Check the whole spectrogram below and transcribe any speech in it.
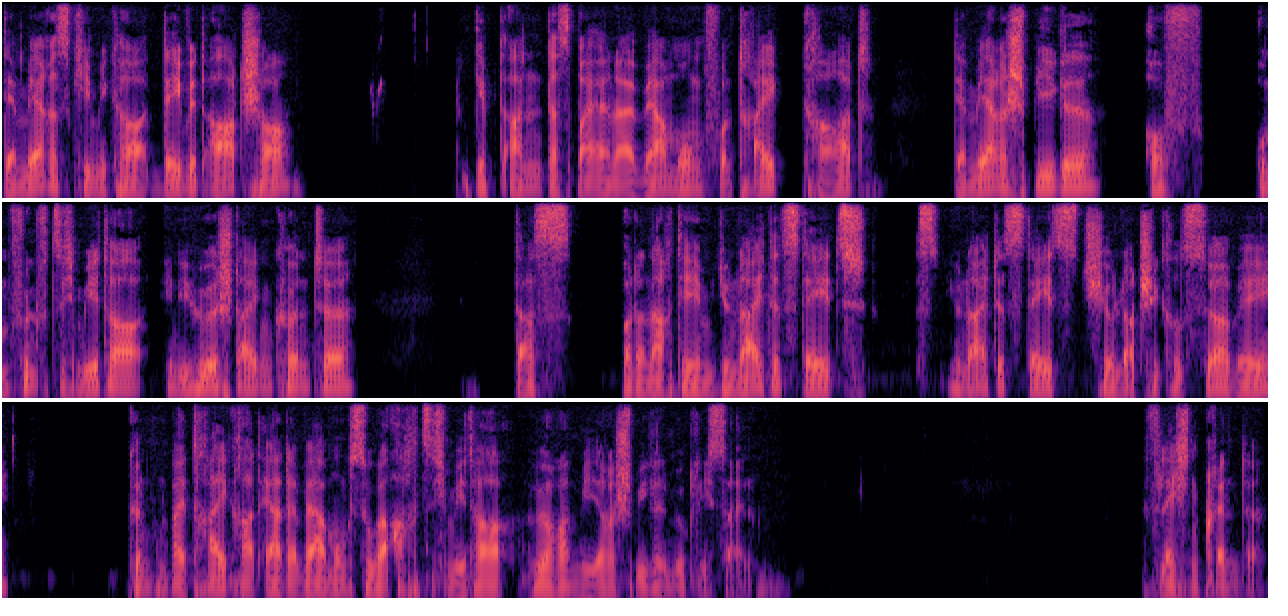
Der Meereschemiker David Archer gibt an, dass bei einer Erwärmung von 3 Grad der Meeresspiegel auf um 50 Meter in die Höhe steigen könnte, dass oder nach dem United States United States Geological Survey könnten bei 3 Grad Erderwärmung sogar 80 Meter höherer Meeresspiegel möglich sein. Flächenbrände.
